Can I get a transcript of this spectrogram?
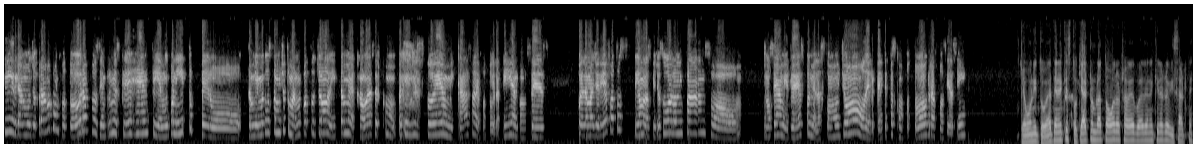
sí, digamos, yo trabajo con fotógrafos, siempre me escribe gente y es muy bonito, pero también me gusta mucho tomarme fotos yo. Ahorita me acabo de hacer como un pequeño estudio en mi casa de fotografía, entonces, pues la mayoría de fotos, digamos, las que yo subo a OnlyFans o no sé, a mis redes pues me las tomo yo o de repente pues con fotógrafos y así. Qué bonito, voy a tener que estoquearte un rato ahora otra vez, voy a tener que ir a revisarte.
